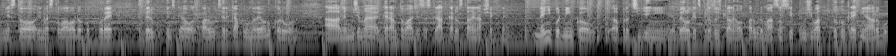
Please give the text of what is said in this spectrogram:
Město investovalo do podpory sběru kuchyňského odpadu cirka půl milionu korun a nemůžeme garantovat, že se zkrátka dostane na všechny. Není podmínkou eh, pro třídění biologicky rozložitelného odpadu v domácnosti používat tuto konkrétní nádobu.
